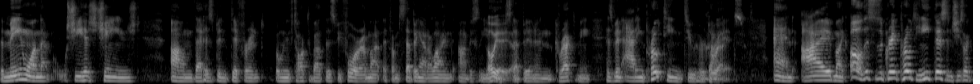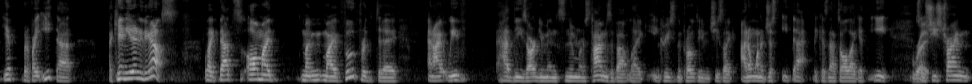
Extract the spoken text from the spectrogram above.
The main one that she has changed um, that has been different, and we've talked about this before. I'm not if I'm stepping out of line. Obviously, you Oh, can yeah, yeah. step in and correct me. Has been adding protein to her diet. And I'm like, oh, this is a great protein. Eat this. And she's like, yep, but if I eat that, I can't eat anything else. Like that's all my my my food for today. And I we've had these arguments numerous times about like increasing the protein. And she's like, I don't want to just eat that because that's all I get to eat. So she's trying.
